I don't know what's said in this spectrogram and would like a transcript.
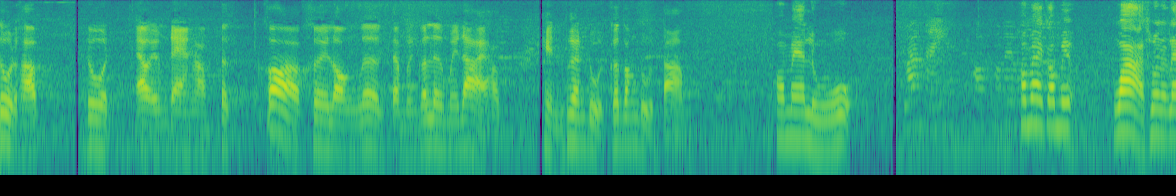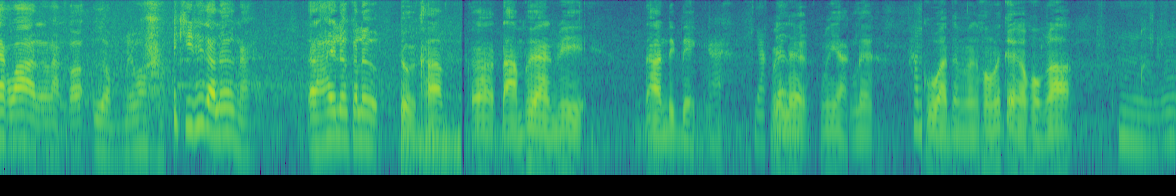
ดูดครับ ดูด LM แดงครับ ก็เคยลองเลิกแต่มันก็เลิกไม่ได้ครับ เห็นเพื่อนดูดก็ต้องดูดตาม พ่อแม่รู้ ว่าไหมพ่อพ่อแม่พ่อแม่ก็ไม่ว่าช่วงแรกๆว่าหลังๆก็เอื่อมไม่ว่าไม่คิดที่จะเลิกนะ แต่ถ้าให้เลิกก็เลิก ดูดครับ ก็ตามเพื่อนพี่ ตามเด็กๆไง อยากไม่เลิเลิกกไม่อยากเลิก กลัวแต่มันคงไม่เกิดกับผมหรอก อืม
